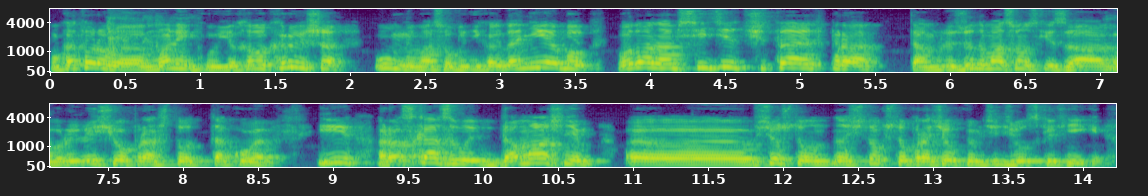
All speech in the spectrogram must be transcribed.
у которого маленько уехала крыша, умным особо никогда не был. Вот он там сидит, читает про там жидомасонский заговор или еще про что-то такое, и рассказывает домашним э, все, что он значит, только что прочел в какой-нибудь идиотской книге.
